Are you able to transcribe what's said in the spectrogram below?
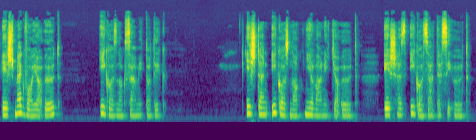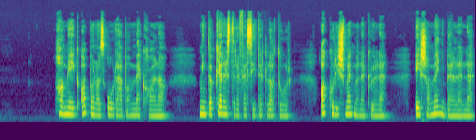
és megvallja őt, igaznak számítatik. Isten igaznak nyilvánítja őt, és ez igazá teszi őt. Ha még abban az órában meghalna, mint a keresztre feszített lator, akkor is megmenekülne, és a mennyben lenne,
